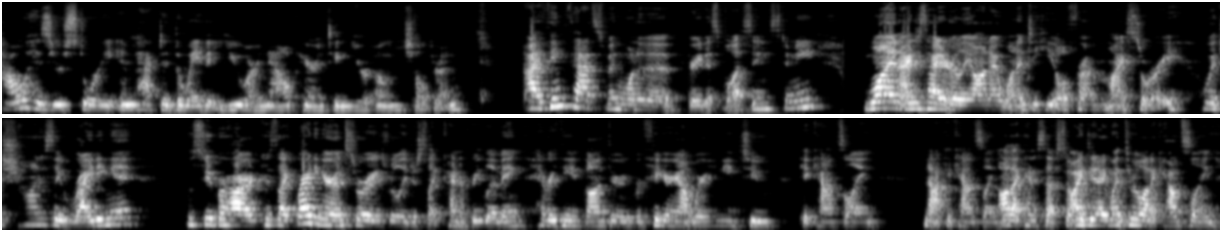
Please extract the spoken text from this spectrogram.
how has your story impacted the way that you are now parenting your own children? I think that's been one of the greatest blessings to me. One, I decided early on I wanted to heal from my story, which honestly, writing it was super hard because, like, writing your own story is really just like kind of reliving everything you've gone through and figuring out where you need to get counseling, not get counseling, all that kind of stuff. So I did. I went through a lot of counseling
